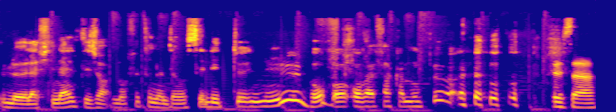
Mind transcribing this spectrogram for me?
Le, la finale, c'est genre, mais en fait, on a dansé les tenues. Bon, bon, on va faire comme on peut. Hein. c'est ça.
